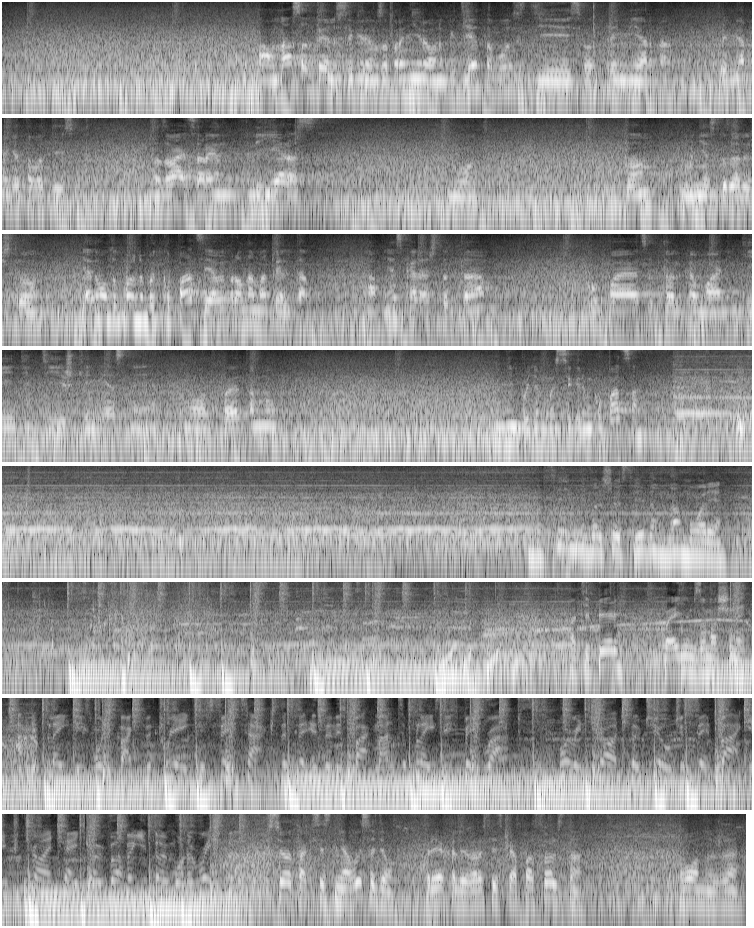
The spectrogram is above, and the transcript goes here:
а у нас отель с Игорем забронирован где-то вот здесь, вот примерно. Примерно где-то вот здесь. Называется район Льерос. Вот. Там мне сказали, что... Я думал, тут можно будет купаться, я выбрал нам отель там. А мне сказали, что там купаются только маленькие детишки местные. Вот, поэтому будем мы с Игорем купаться. бассейн небольшой с видом на море. А теперь поедем за машиной. In charge, so chill, just sit back. Can try and take over, but you don't want to risk that. Все, таксист меня высадил. Приехали в российское посольство. Вон уже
